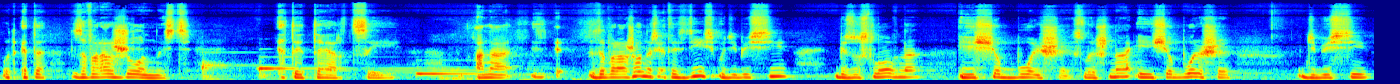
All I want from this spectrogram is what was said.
вот эта завороженность этой терции, она, завороженность это здесь, у Дебюсси, безусловно, еще больше слышна, и еще больше Дебюсси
